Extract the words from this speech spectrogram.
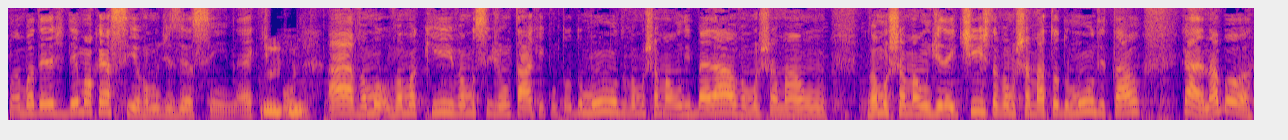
uma bandeira de democracia, vamos dizer assim, né? Que, tipo, uhum. ah, vamos, vamos aqui, vamos se juntar aqui com todo mundo, vamos chamar um liberal, vamos chamar um, vamos chamar um direitista, vamos chamar todo mundo e tal. Cara, na boa,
